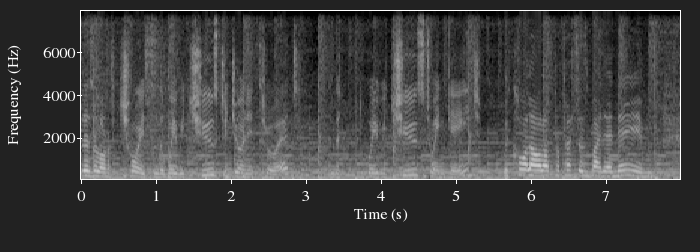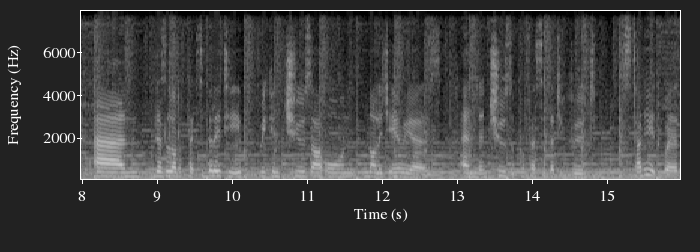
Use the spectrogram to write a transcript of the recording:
There's a lot of choice in the way we choose to journey through it and the, way we choose to engage. We call out our professors by their names and there's a lot of flexibility. We can choose our own knowledge areas and then choose the professor that you could study it with.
